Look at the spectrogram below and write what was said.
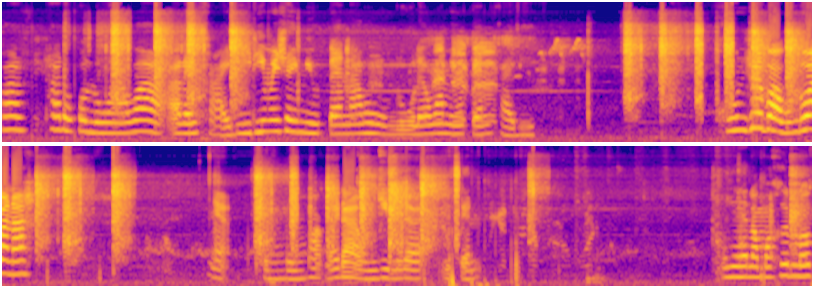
ว่าถ้าทุกคนรู้นะว่าอะไรขายดีที่ไม่ใช่มิวแตนนะเพราะผมรู้แล้วว่ามิวแตนขายดี คุณช่วยบอกผมด้วยนะ เนี่ยผมผมพักไม่ได้ผมยิบไม่ได้มิวแตนโอเคเรามาขึ้นรถ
